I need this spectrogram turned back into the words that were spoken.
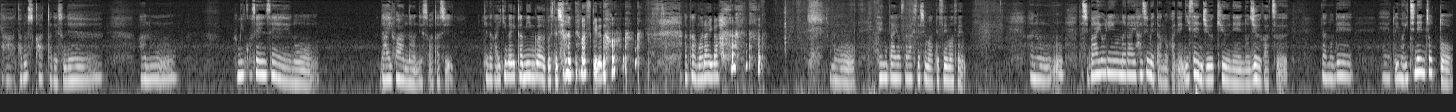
いや楽しかったですね。あの文子先生の大ファンなんです私。でなんかいきなりカミングアウトしてしまってますけれど。赤笑いが。もう変態を晒してしまってすいません。あの私バイオリンを習い始めたのがね2019年の10月なので、えー、と今1年ちょっと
